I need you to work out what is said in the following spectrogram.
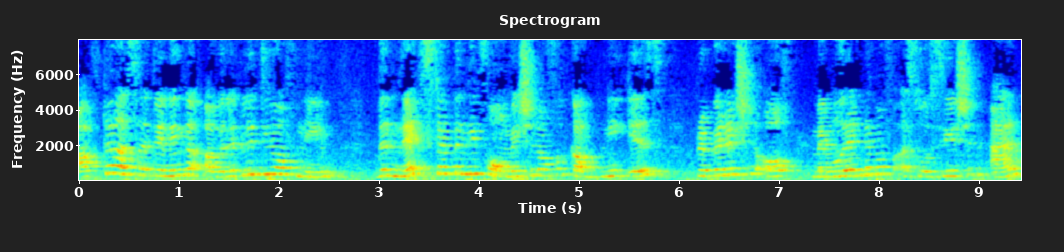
After ascertaining the availability of name, the next step in the formation of a company is preparation of memorandum of association and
